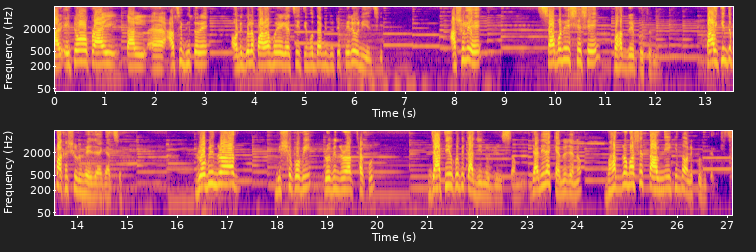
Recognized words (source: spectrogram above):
আর এটাও প্রায় তাল আছে ভিতরে। অনেকগুলো পাড়া হয়ে গেছে। ইতিমধ্যে আমি দুটো পেরেও নিয়েছি। আসলে শ্রাবণের শেষে ভাদ্রের প্রথমে। তাল কিন্তু পাখা শুরু হয়ে যায় গাছে। রবীন্দ্রনাথ বিশ্বকবি রবীন্দ্রনাথ ঠাকুর, জাতীয় কবি কাজী নজরুল ইসলাম। জানি না কেন যেন ভাদ্র মাসের তাল নিয়ে কিন্তু অনেক কবিতা লিখেছে।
